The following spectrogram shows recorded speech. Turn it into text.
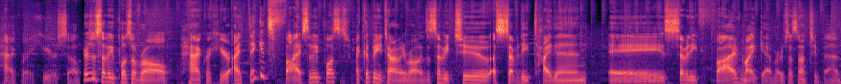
pack right here. So here's a 70 plus overall pack right here. I think it's five 70 plus. I could be entirely wrong. It's a 72, a 70 tight end, a 75 Mike Evers. That's not too bad.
